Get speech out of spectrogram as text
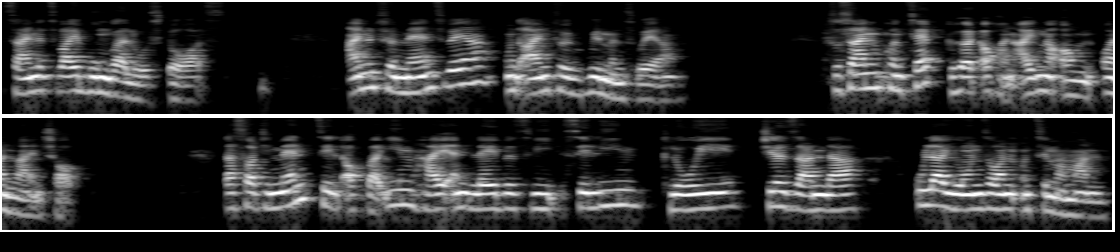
seine zwei Bungalow-Stores. Einen für Menswear und einen für Womenswear. Zu seinem Konzept gehört auch ein eigener Online-Shop. Das Sortiment zählt auch bei ihm High-End-Labels wie Celine, Chloe, Jill Sander, Ulla Jonsson und Zimmermann.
